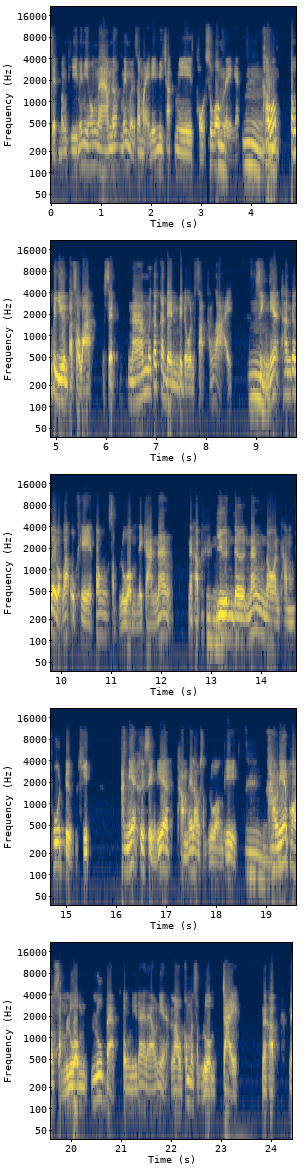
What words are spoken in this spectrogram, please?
เสร็จบางทีไม่มีห้องน้ำเนอะไม่เหมือนสมัยนี้มีชักมีโถส้วมอืมอะไรอย่างเงี้ยอืมเขาต้องไปยืนปัสสาวะ เสร็จน้ำมันก็กระเด็นไปโดนสัตว์ทั้งหลายอืมสิ่งเนี้ยท่านก็เลยบอกว่าโอเคต้องสำรวมในการนั่งนะครับอืมยืนเดินนั่งนอนทำพูดดื่มคิด อันเนี้ยคือสิ่งที่จะทำให้เราสำรวมพี่อืมคราวเนี้ยพอสำรวมรูปแบบตรงนี้ได้แล้วเนี่ย เราก็มาสำรวมใจ นะครับใน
